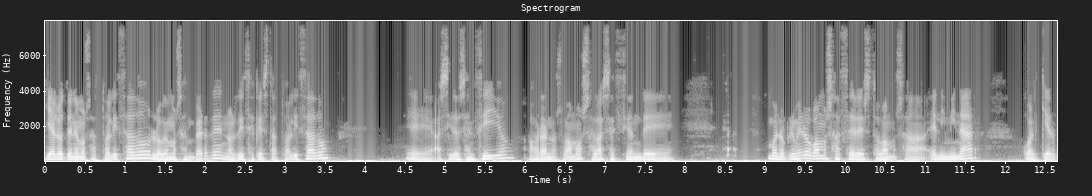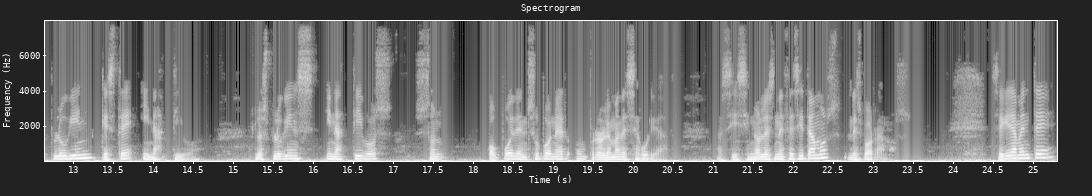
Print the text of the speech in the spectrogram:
ya lo tenemos actualizado, lo vemos en verde, nos dice que está actualizado. Eh, ha sido sencillo. Ahora nos vamos a la sección de... Bueno, primero vamos a hacer esto, vamos a eliminar cualquier plugin que esté inactivo. Los plugins inactivos son o pueden suponer un problema de seguridad. Así, si no les necesitamos, les borramos. Seguidamente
